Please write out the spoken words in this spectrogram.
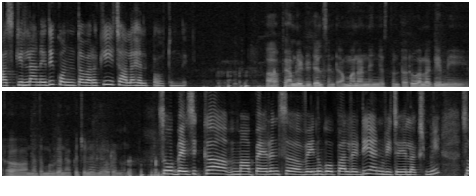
ఆ స్కిల్ అనేది కొంతవరకు చాలా హెల్ప్ అవుతుంది. ఫ్యామిలీ డీటెయిల్స్ అంటే అమ్మ నాన్న ఏం చేస్తుంటారు? అలాగే మీ అన్నదమ్ములు కానీ అక్క చెల్లెలు ఎవరైనా సో బేసిక్గా మా పేరెంట్స్ వేణుగోపాల్ రెడ్డి అండ్ విజయలక్ష్మి. సో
